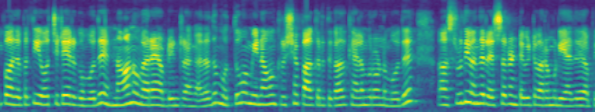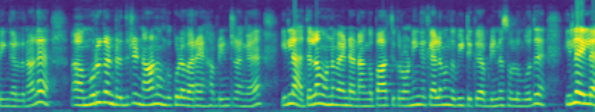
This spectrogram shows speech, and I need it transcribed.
இப்போ அதை பற்றி யோசிச்சுட்டே இருக்கும்போது நானும் வரேன் அப்படின்றாங்க. அதாவது முத்துவும் மீனாவும் கிருஷ்ணை பார்க்குறதுக்காக கிளம்புறோன்னும் போது ஸ்ருதி வந்து ரெஸ்டாரண்ட்டை விட்டு வர முடியாது அப்படிங்கிறதுனால முருகன் இருந்துட்டு நானும் உங்கள் கூட வரேன் அப்படின்றாங்க. இல்லை அதெல்லாம் ஒன்றும் வேண்டாம். நாங்கள் பார்த்துக்குறோம் நீங்கள் கிளம்புங்க வீட்டுக்கு அப்படின்னு சொல்லும்போது இல்லை இல்லை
